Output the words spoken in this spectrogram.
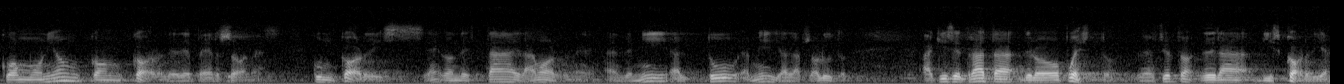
comunión concorde de personas, concordis, ¿eh? donde está el amor ¿eh? de mí, al tú, a mí y al absoluto. Aquí se trata de lo opuesto, ¿no es cierto?, de la discordia.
